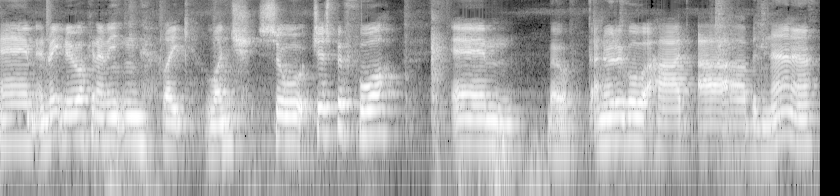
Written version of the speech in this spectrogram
Um, and right now we're kind of making like lunch. So just before, um, well, an hour ago I had a banana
